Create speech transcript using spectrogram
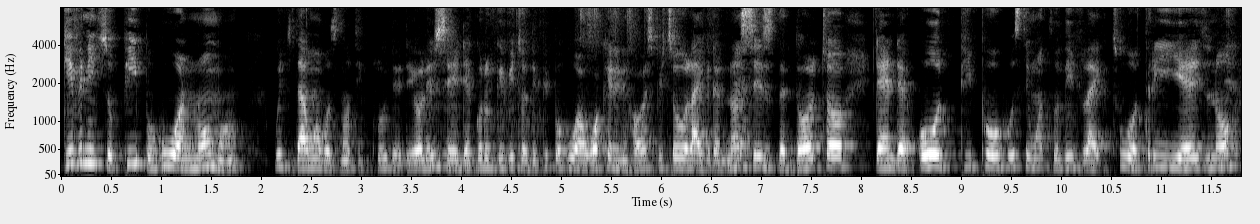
giving it to people who are normal, which that one was not included. They always say mm-hmm. they're going to give it to the people who are working in the hospital, like the nurses, the doctor, then the old people who still want to live like two or three years, you know,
